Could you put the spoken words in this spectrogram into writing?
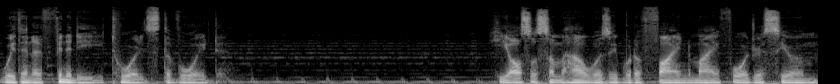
With an affinity towards the void. He also somehow was able to find my Forger serum.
